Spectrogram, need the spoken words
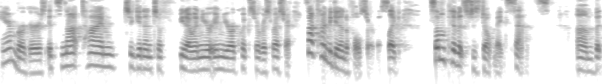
hamburgers it's not time to get into you know and you're in your quick service restaurant. It's not time to get into full service. Like some pivots just don't make sense. Um, but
